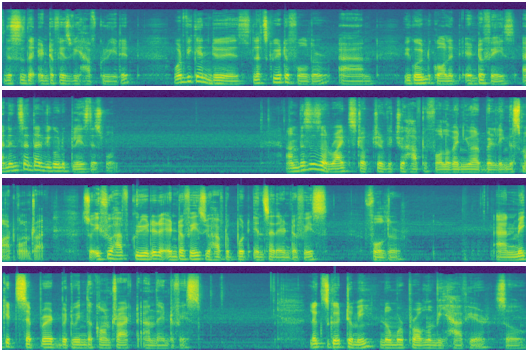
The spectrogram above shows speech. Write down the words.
This is the interface we have created. What we can do is let's create a folder and we're going to call it interface. And inside that we're going to place this one and this is the right structure which you have to follow when you are building the smart contract. So if you have created an interface you have to put inside the interface folder and make it separate between the contract and the interface. Looks good to me. No more problem we have here. So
